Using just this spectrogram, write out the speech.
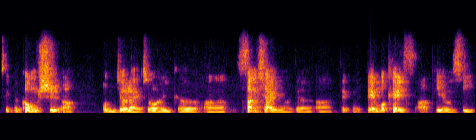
这个公司啊，我们就来做一个呃上下游的啊这个 demo case 啊 POC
